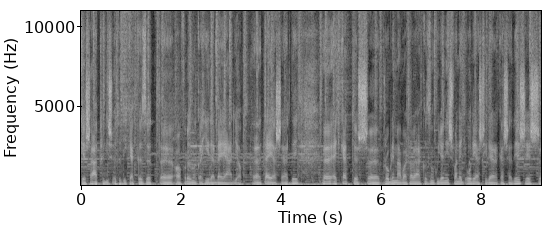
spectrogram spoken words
és április 5-e között a forradalomnak a híre bejárja teljes Erdélyt egy kettős problémával találkozunk, ugyanis van egy óriási lelkesedés, és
